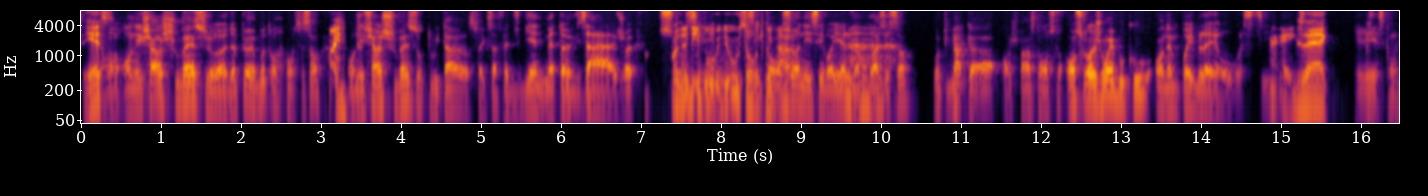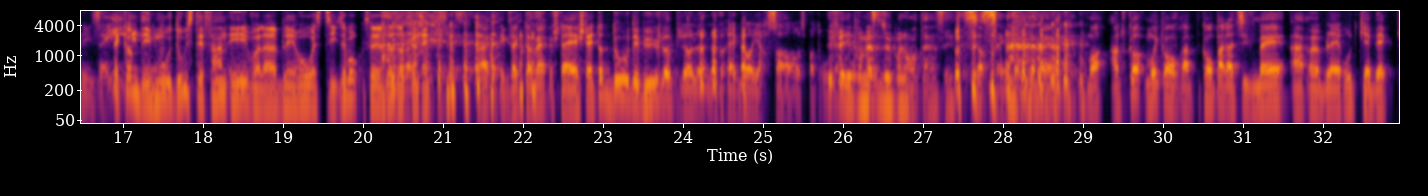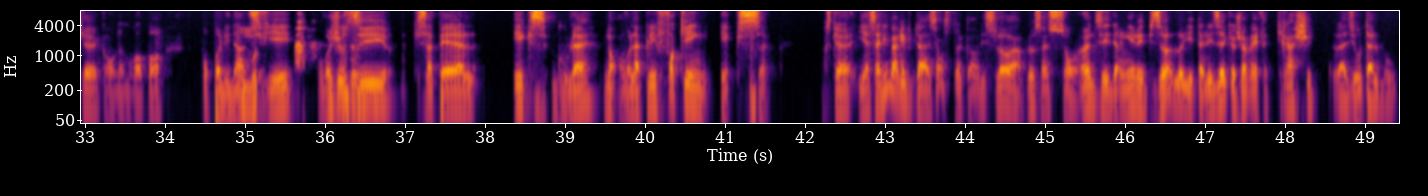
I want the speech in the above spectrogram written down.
Yes. On, on échange souvent sur. euh, depuis un bout, on, on- c'est ça. Ouais. On échange souvent sur Twitter. Ça fait que ça fait du bien de mettre un visage. sur On a des mots doux sur ces Twitter. consonnes et ces voyelles-là. Ouais, c'est ça. Moi, puis Marc, euh, je pense qu'on se, on se rejoint beaucoup. On n'aime pas les blaireaux. Exact. Risque qu'on les aille. C'est comme des mots doux, Stéphane, et voilà, Blaireau, Esti. C'est bon, c'est- là, je le reconnais. Ouais, exactement. J'étais j'étais tout doux au début, là, puis là, le, le vrai gars, il ressort. C'est pas trop. Il fait des promesses qui ne durent pas longtemps. c'est- Non, exactement. Bon, en tout cas, moi, compara- comparativement à un blaireau de Québec qu'on nommera pas pour pas l'identifier, on va juste dire qu'il s'appelle X Goulet. Non, on va l'appeler fucking X. Parce qu'il a sali ma réputation, ce calice-là. En plus, hein, son- un de ses derniers épisodes, là, il est allé dire que j'avais fait cracher Radio Talbot.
